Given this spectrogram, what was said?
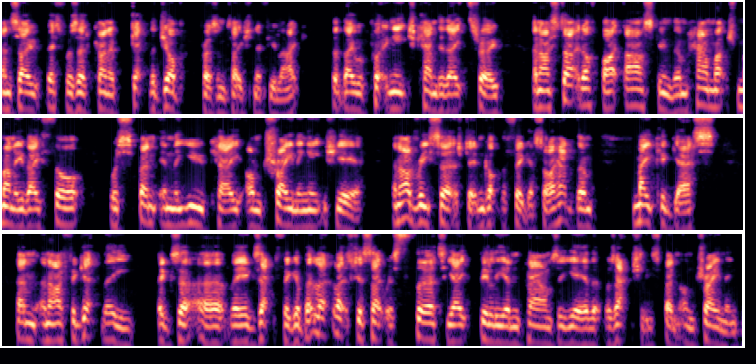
And so this was a kind of get the job presentation, if you like, that they were putting each candidate through. And I started off by asking them how much money they thought was spent in the UK on training each year and I'd researched it and got the figure. So I had them make a guess, and, and I forget the exa- uh, the exact figure, but let, us just say it was 38 billion pounds a year that was actually spent on training.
